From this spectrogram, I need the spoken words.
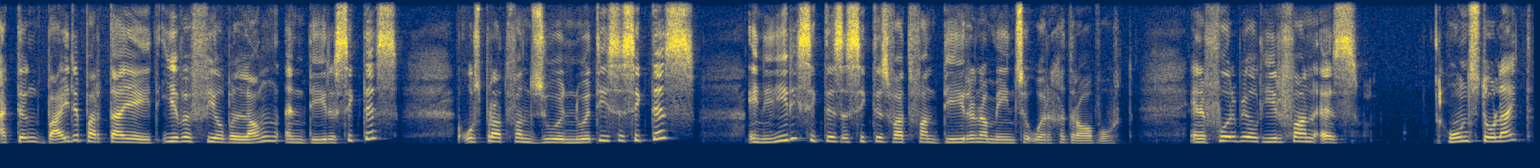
Ek dink beide partye het eweveel belang in diere siektes. Ons praat van zoonotiese siektes en hierdie siektes is siektes wat van diere na mense oorgedra word. En 'n voorbeeld hiervan is hondsdolheid.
